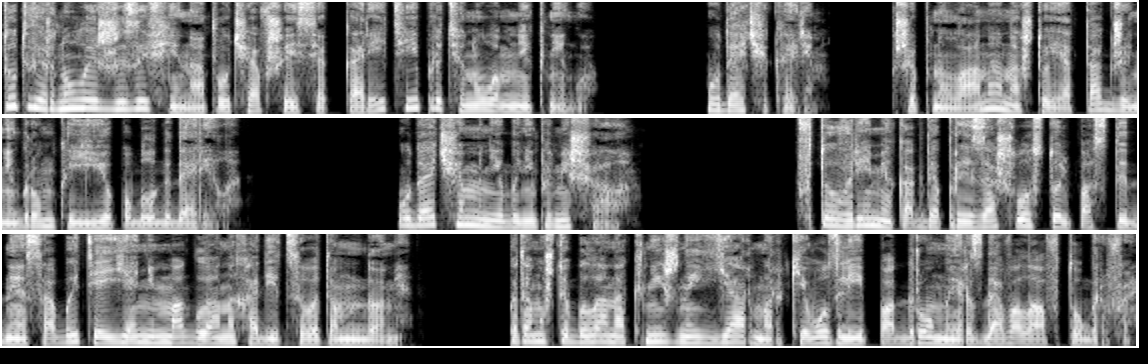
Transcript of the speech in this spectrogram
Тут вернулась Жозефина, отлучавшаяся к карете, и протянула мне книгу. «Удачи, Кэрри», — шепнула она, на что я также негромко ее поблагодарила. Удача мне бы не помешала. В то время, когда произошло столь постыдное событие, я не могла находиться в этом доме, потому что была на книжной ярмарке возле ипподрома и раздавала автографы.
